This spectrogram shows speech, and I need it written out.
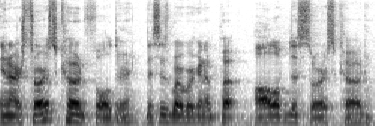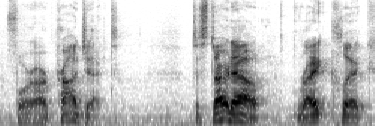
In our source code folder, this is where we're going to put all of the source code for our project. To start out, right click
